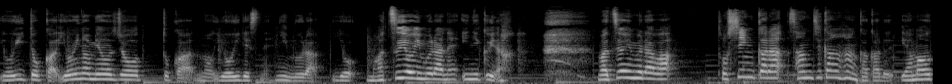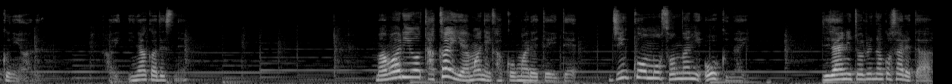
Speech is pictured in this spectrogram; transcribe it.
酔いとか、酔いの明星とかの酔いですね、に村。よ松酔い村ね、言いにくいな。松酔村は、都心から3時間半かかる山奥にある。はい、田舎ですね。周りを高い山に囲まれていて、人口もそんなに多くない。時代に取り残された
